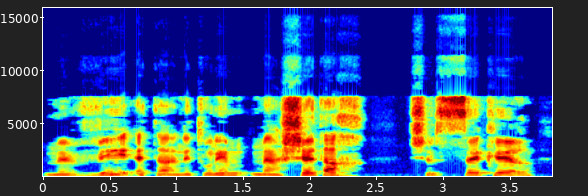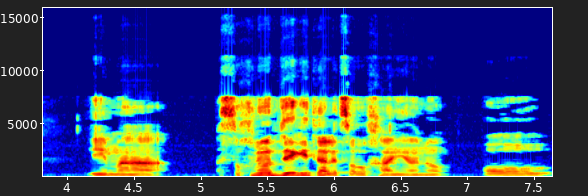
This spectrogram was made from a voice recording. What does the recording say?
מביא את הנתונים מהשטח של סקר עם הסוכניות דיגיטל לצורך העניין, או, או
